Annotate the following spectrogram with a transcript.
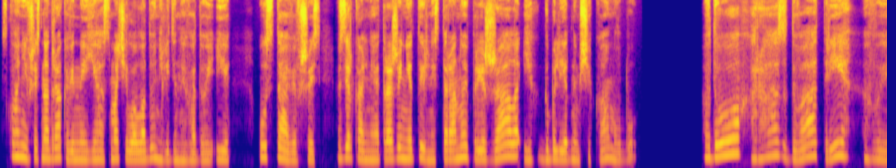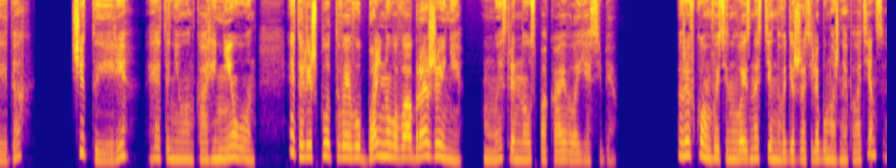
Склонившись над раковиной, я смочила ладони ледяной водой и уставившись в зеркальное отражение тыльной стороной, прижала их к бледным щекам, лбу. Вдох, раз, два, три, выдох, четыре, Это не он, Кари, не он. Это лишь плод твоего больного воображения. Мысленно успокаивала я себя. Рывком вытянула из настенного держателя бумажное полотенце.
